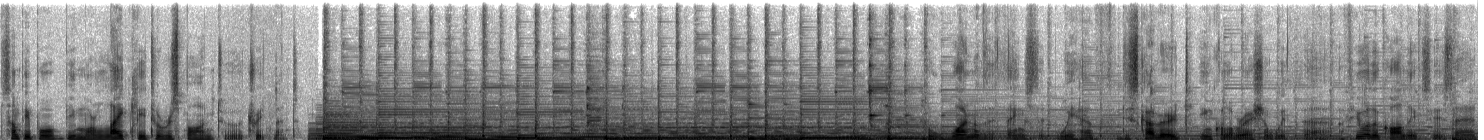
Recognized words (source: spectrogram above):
some people be more likely to respond to treatment. One of the things that we have discovered in collaboration with uh, a few other colleagues is that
